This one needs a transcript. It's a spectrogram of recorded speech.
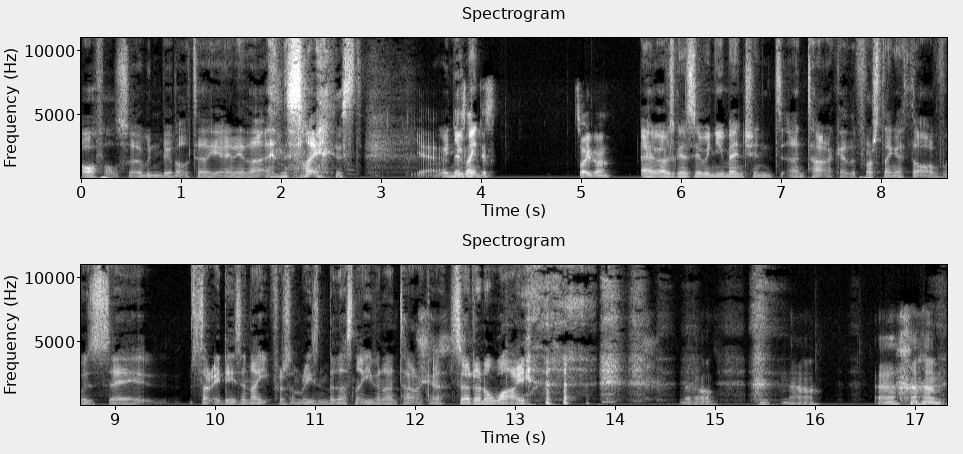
awful, so I wouldn't be able to tell you any of that in the slightest. Yeah, When you there's like this. Sorry, go on. I was going to say when you mentioned Antarctica, the first thing I thought of was uh, Thirty Days of Night for some reason, but that's not even Antarctica, so I don't know why. No, no. Um,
